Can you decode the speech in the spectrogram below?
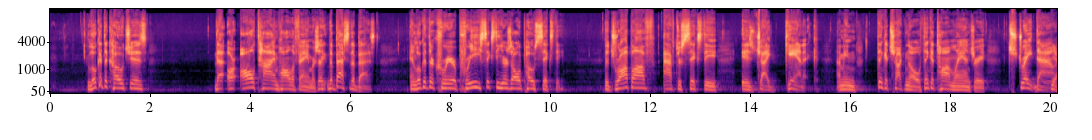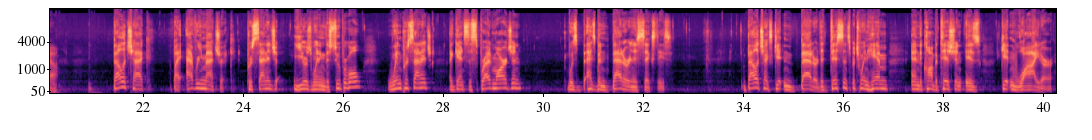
Look at the coaches that are all time Hall of Famers, the best of the best and look at their career pre 60 years old, post 60. The drop off after 60 is gigantic. I mean, think of Chuck Noll, think of Tom Landry, straight down. Yeah. Belichick, by every metric, percentage years winning the Super Bowl, win percentage against the spread margin was has been better in his 60s. Belichick's getting better. The distance between him and the competition is getting wider.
